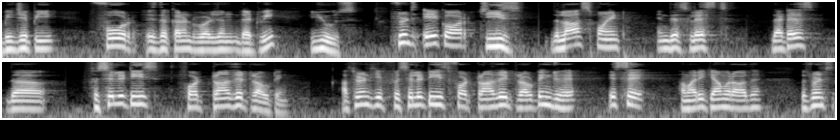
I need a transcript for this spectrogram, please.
B J P four is the current version that we use students ایک اور چیز the last point in this list that is the facilities for transit routing اب اسٹوڈینٹ یہ فیسلٹیز فار ٹرانزٹ راؤٹنگ جو ہے اس سے ہماری کیا مراد ہے اسٹوڈینٹس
